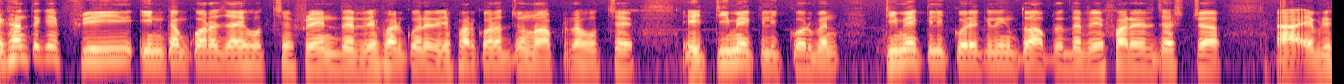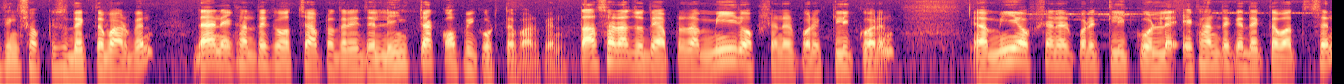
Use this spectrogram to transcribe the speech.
এখান থেকে ফ্রি ইনকাম করা যায় হচ্ছে ফ্রেন্ডদের রেফার করে রেফার করার জন্য আপনারা হচ্ছে এই টিমে ক্লিক করবেন। টিমে ক্লিক করে কিন্তু আপনাদের রেফারের জাস্ট এভরিথিং সব কিছু দেখতে পারবেন। দেন এখান থেকে হচ্ছে আপনাদের এই যে লিঙ্কটা কপি করতে পারবেন। তাছাড়া যদি আপনারা মির অপশানের পরে ক্লিক করেন মি অপশানের পরে ক্লিক করলে এখান থেকে দেখতে পাচ্ছেন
